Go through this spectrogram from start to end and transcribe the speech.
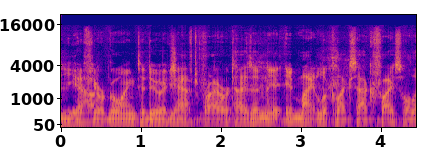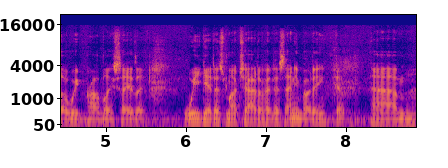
Yeah. If you're going to do it, you have to prioritize it, and it, it might look like sacrifice. Although we'd probably say that we get as much out of it as anybody. Yep. Um,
